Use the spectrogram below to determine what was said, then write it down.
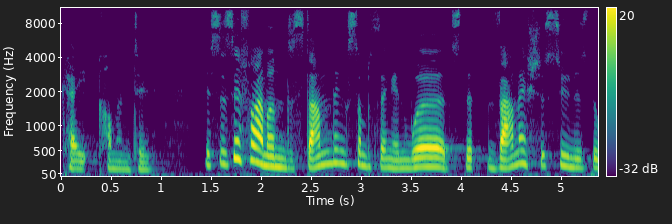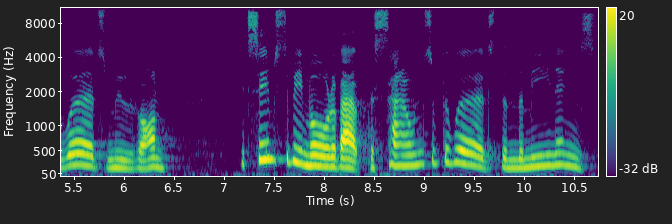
Kate commented. It's as if I'm understanding something in words that vanish as soon as the words move on. It seems to be more about the sounds of the words than the meanings.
